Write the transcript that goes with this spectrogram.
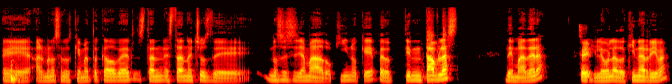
eh, al menos en los que me ha tocado ver, están, están hechos de, no sé si se llama adoquín o qué, pero tienen tablas de madera y luego la adoquín arriba.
